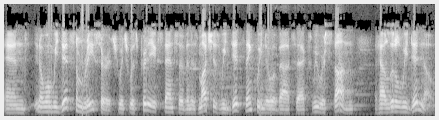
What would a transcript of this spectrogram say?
And, you know, when we did some research, which was pretty extensive, and as much as we did think we knew about sex, we were stunned at how little we did know.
